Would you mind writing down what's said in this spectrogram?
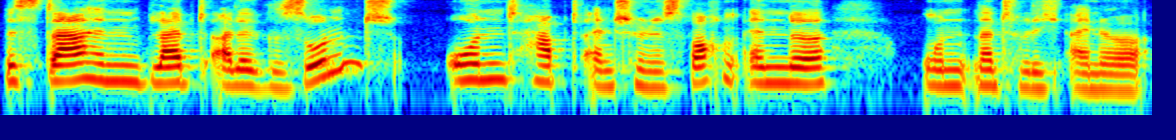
bis dahin bleibt alle gesund und habt ein schönes Wochenende und natürlich eine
